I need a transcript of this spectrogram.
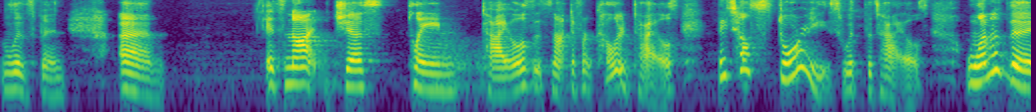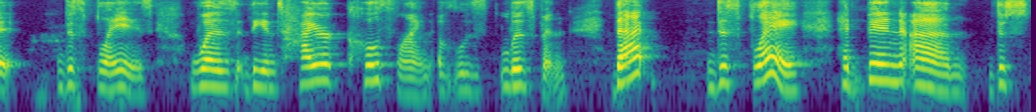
Lisbon. Um, it's not just plain tiles, it's not different colored tiles. They tell stories with the tiles. One of the displays was the entire coastline of Lis- Lisbon. That display had been um dis-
